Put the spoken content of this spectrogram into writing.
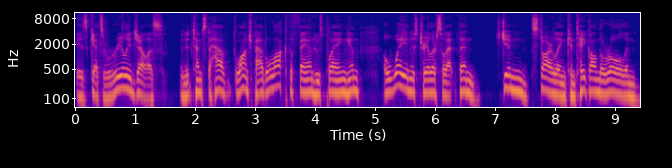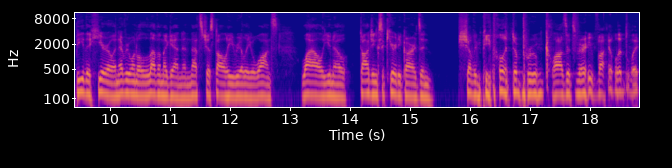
is gets really jealous and attempts to have Launchpad lock the fan who's playing him away in his trailer so that then Jim Starling can take on the role and be the hero and everyone will love him again. And that's just all he really wants while, you know, dodging security guards and shoving people into broom closets very violently.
